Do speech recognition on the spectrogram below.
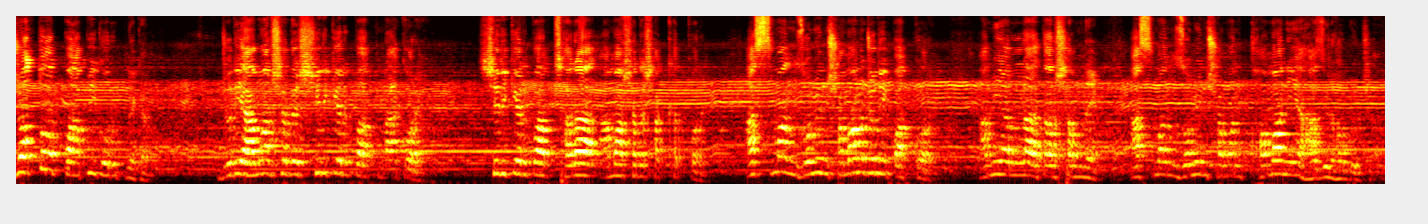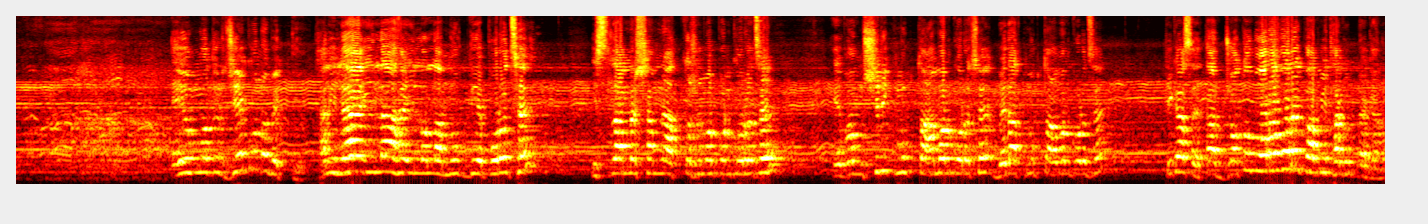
যত পাপই করুক না কেন, যদি আমার সাথে শিরকের পাপ না করে, শিরকের পাপ ছাড়া আমার সাথে সাক্ষাৎ করে, আসমান, জমিন সমান যদি পাপ করে, আমি আল্লাহ তার সামনে আসমান, জমিন সমান ক্ষমা নিয়ে হাজির হব ইনশাআল্লাহ। এই উম্মতের যে কোনো ব্যক্তি খালি ইল্লাল্লাহ মুখ দিয়ে পড়েছে, ইসলামের সামনে আত্মসমর্পণ করেছে এবং শিরিক মুক্ত আমল করেছে, বেদাত মুক্ত আমল করেছে, ঠিক আছে? তার যত বড় পাপই থাকুক না কেন,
